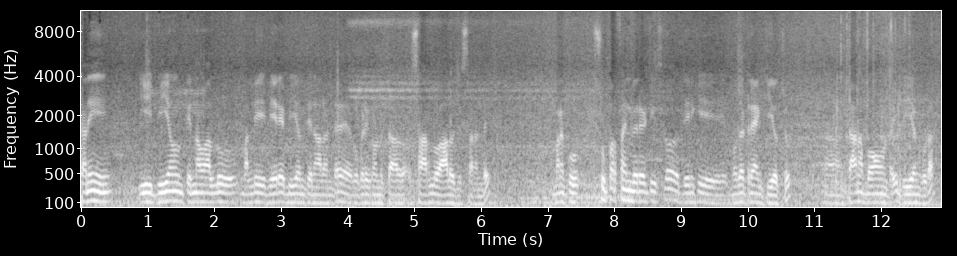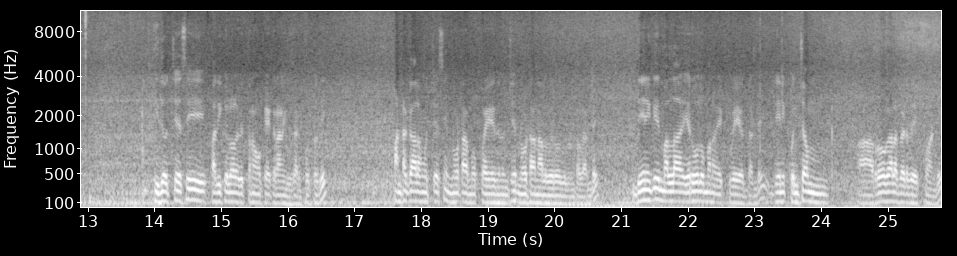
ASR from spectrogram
కానీ ఈ బియ్యం తిన్న వాళ్ళు మళ్ళీ వేరే బియ్యం తినాలంటే ఒకటి రెండు సార్లు ఆలోచిస్తారండి. మనకు సూపర్ ఫైన్ వెరైటీస్లో దీనికి మొదటి ర్యాంక్ ఇవ్వచ్చు చాలా బాగుంటాయి బియ్యం కూడా. ఇది వచ్చేసి పది కిలోల విత్తనం ఒక ఎకరానికి సరిపోతుంది. పంటకాలం వచ్చేసి నూట ముప్పై ఐదు నుంచి నూట నలభై రోజులు ఉంటుందండి. దీనికి మళ్ళీ ఎరువులు మనం ఎక్కువ వేయొద్దండి. దీనికి కొంచెం రోగాల బెడద ఎక్కువ అండి.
